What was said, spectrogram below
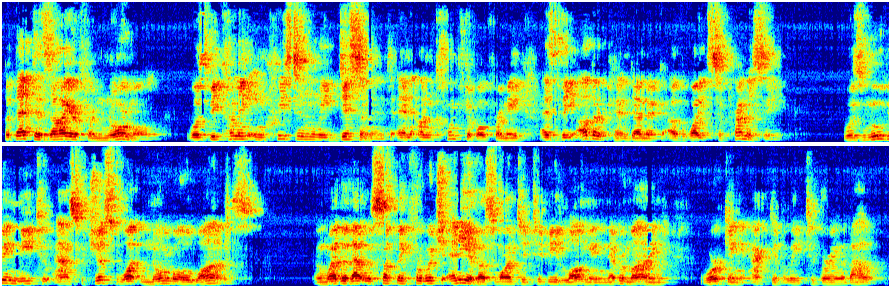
But that desire for normal was becoming increasingly dissonant and uncomfortable for me as the other pandemic of white supremacy was moving me to ask just what normal was, and whether that was something for which any of us wanted to be longing, never mind working actively to bring about.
